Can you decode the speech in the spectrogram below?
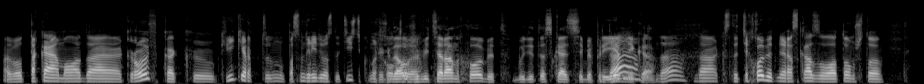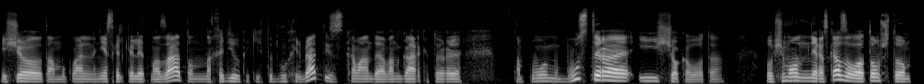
вот такая молодая кровь, как э, Квикер, ну, посмотри его статистику на Когда уже ветеран Хоббит будет искать себе преемника. Да, да, да. Кстати, Хоббит мне рассказывал о том, что еще там буквально несколько лет назад он находил каких-то двух ребят из команды Авангар, которые, там, по-моему, Бустера и еще кого-то. В общем, он мне рассказывал о том, что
